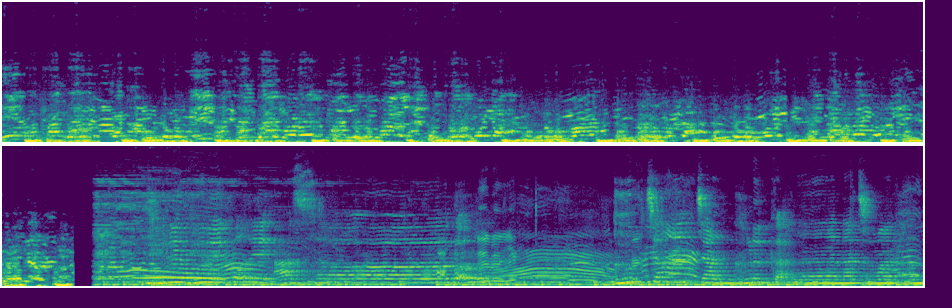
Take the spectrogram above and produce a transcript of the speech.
Yeah. 그릇 가난하지만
